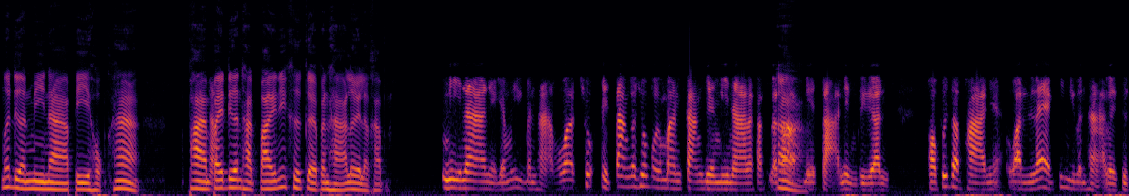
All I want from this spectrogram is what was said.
เมื่อเดือนมีนาปีหกห้าผ่านไปเดือนถัดไปนี่คือเกิดปัญหาเลยเหรอครับ มีนาเนี่ยยังไม่มีปัญหาเพราะว่าช่วงติดตั้งก็ช่วงประมาณกลางเดือนมีนาแล้วครับ แล้วก็อ่าเมษาหนึ่งเดือน พอพฤษภาเนี่ย วันแรกที่มีปัญหาเลยคือ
